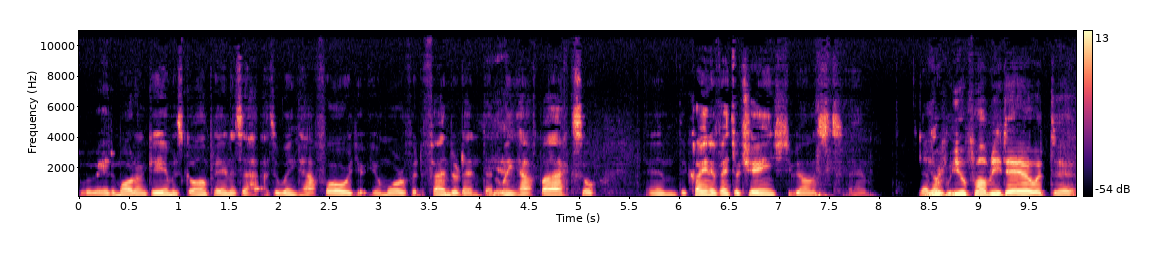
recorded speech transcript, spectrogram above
the way the modern game is gone, playing as a as a wing half forward, you're, you're more of a defender than, than yeah. a wing half back. So um, the kind of interchange, to be honest. Um, you're, you're probably there with the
